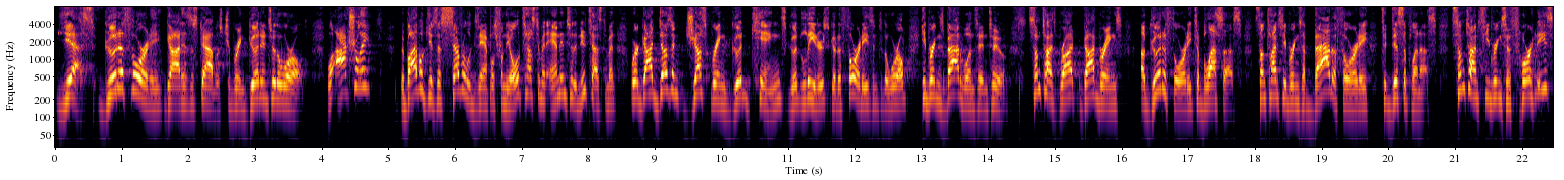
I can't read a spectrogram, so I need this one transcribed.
yes, good authority God has established to bring good into the world. Well, actually, the Bible gives us several examples from the Old Testament and into the New Testament where God doesn't just bring good kings, good leaders, good authorities into the world, He brings bad ones in too. Sometimes God brings a good authority to bless us. Sometimes He brings a bad authority to discipline us. Sometimes He brings authorities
